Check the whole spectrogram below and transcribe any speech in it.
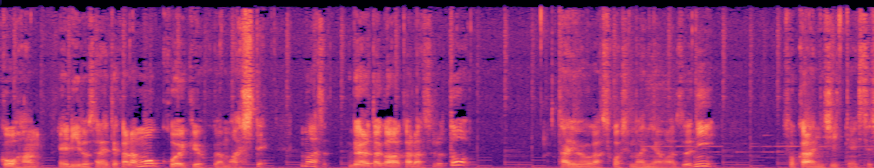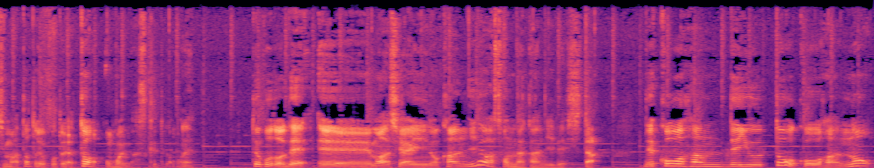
後半、リードされてからも攻撃力が増して、まあ、ベアルタ側からすると、対応が少し間に合わずに、そこから2失点してしまったということやとは思いますけれどもね。ということで、えー、まあ試合の感じではそんな感じでした。で、後半で言うと、後半の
